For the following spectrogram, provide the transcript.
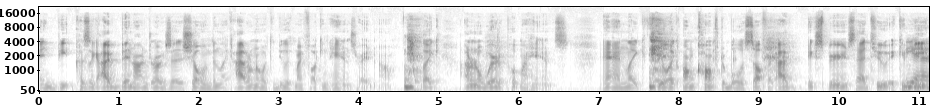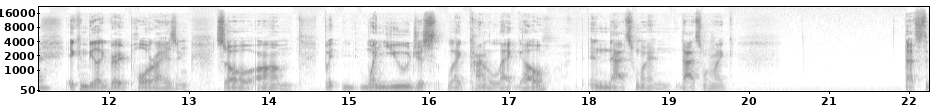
and be because like I've been on drugs at a show and been like I don't know what to do with my fucking hands right now like I don't know where to put my hands and like feel like uncomfortable with stuff. Like I've experienced that too. It can yeah. be it can be like very polarizing. So um but when you just like kind of let go and that's when that's when like that's the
